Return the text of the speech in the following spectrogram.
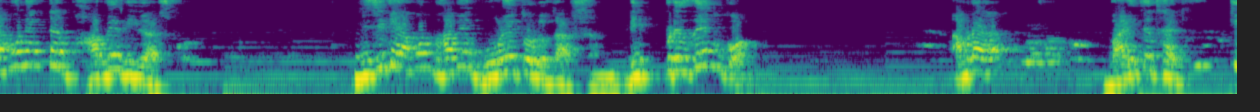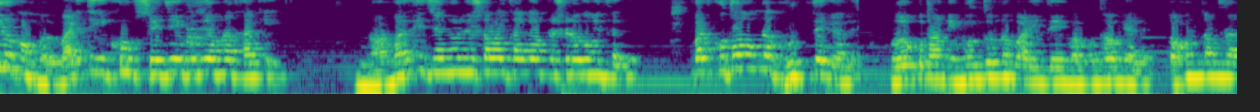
এমন একটা ভাবে বিরাজ করো। নিজেকে এমন ভাবে গড়ে তোলো তার সামনে। রিপ্রেজেন্ট করো। আমরা বাড়িতে থাকি, কীরকম ভাবে? বাড়িতে কি খুব সেজে বুঝে আমরা থাকি? নর্মালি জেনারেলি সবাই থাকে, আমরা সেরকমই থাকি। বাট কোথাও আমরা ঘুরতে গেলে, কোথাও নিমন্ত্রণ বাড়িতে বা কোথাও গেলে, তখন তো আমরা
